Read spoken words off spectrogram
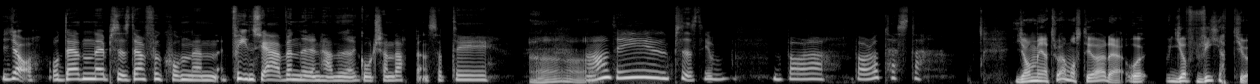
ja, och den, eh, precis, den funktionen finns ju även i den här nya godkända-appen. Så det, ah. ja, det är precis, det är bara, bara att testa. Ja, men jag tror jag måste göra det. Och jag vet ju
